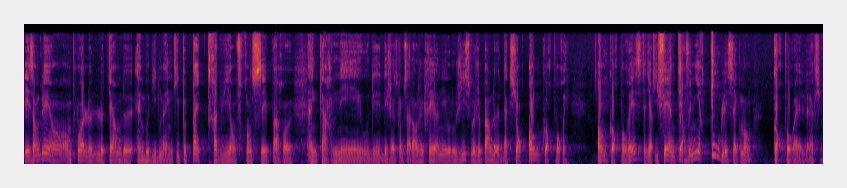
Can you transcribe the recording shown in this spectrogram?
les Anglais emploient le, terme de embodiment, qui ne peut pas être traduit en français par euh, incarné ou des, choses comme ça. Alors j'ai créé un néologisme, je parle d'action incorporée. Incorporée, c'est-à-dire qui fait intervenir tous les segments corporels de l'action.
